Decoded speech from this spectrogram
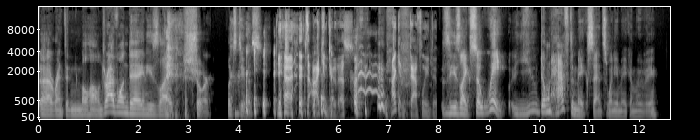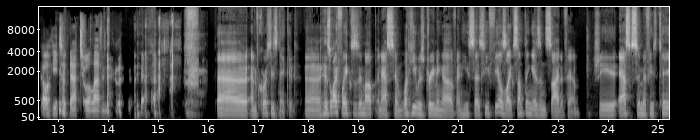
uh, rented Mulholland Drive one day, and he's like, "Sure, let's do this." Yeah, I can do this. I can definitely do. This. He's like, "So wait, you don't have to make sense when you make a movie." oh, he took that to eleven. Uh, and of course, he's naked. Uh, his wife wakes him up and asks him what he was dreaming of, and he says he feels like something is inside of him. She asks him if he's ta-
